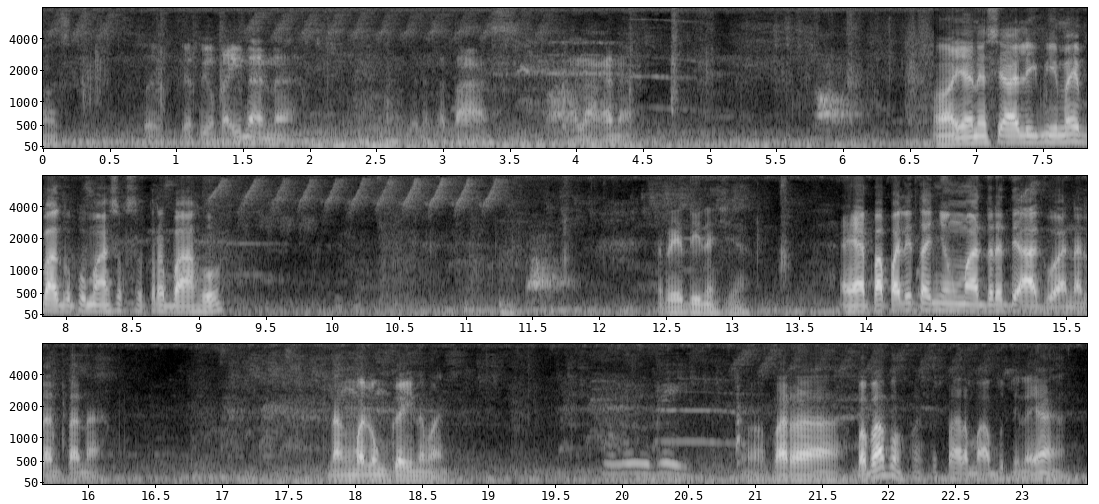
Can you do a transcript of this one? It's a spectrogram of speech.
Oh, so, ito yung kainan na. Yan na sa taas. Wala ka na. Oh, ayan na si Aling Mimay bago pumasok sa trabaho. Ready na siya. Ayan, papalitan yung Madre de Agua na lantana. Ng malunggay naman. Malunggay. Oh, para, baba mo, para maabot nila yan.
